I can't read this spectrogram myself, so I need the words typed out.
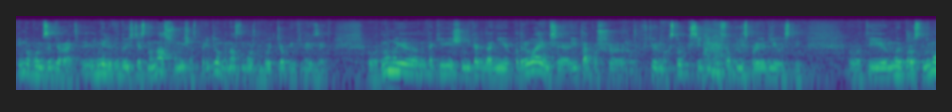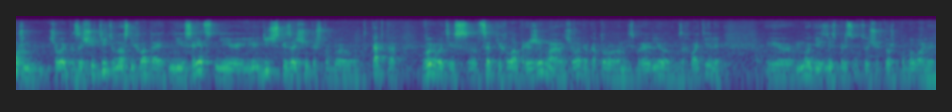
и мы будем забирать. Имели в виду, естественно, нас, что мы сейчас придем, и нас можно будет тепленькими взять. Вот. Но мы на такие вещи никогда не подрываемся, и так уж э, в тюрьмах столько сидит, столько несправедливостей. Вот, и мы просто не можем человека защитить, у нас не хватает ни средств, ни юридической защиты, чтобы вот как-то вырвать из цепких лап режима человека, которого там несправедливо там, захватили. И многие здесь присутствующих тоже побывали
